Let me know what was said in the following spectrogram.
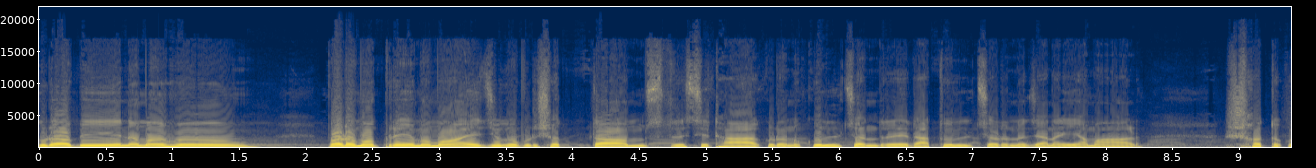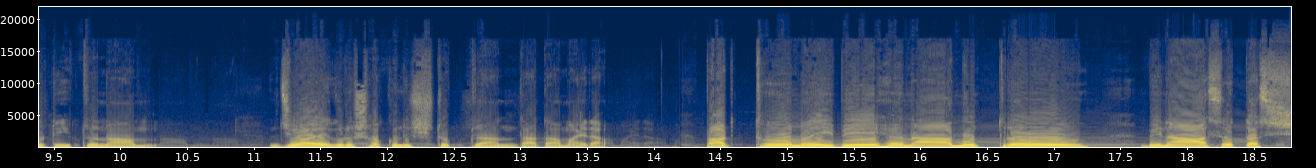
গুরবে নমঃ। পরম প্রেমময় যুগপুরুষোত্তম শ্রী শ্রী ঠাকুর অনুকূল চন্দ্রের রাতুল চরণ জানাই আমার শতকোটি প্রণাম। জয় গুরু সকল ইষ্টপ্রাণ দাদা মায়েরা। পার্থ নৈবেহ নামূত্র। বিনাশ তস্য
